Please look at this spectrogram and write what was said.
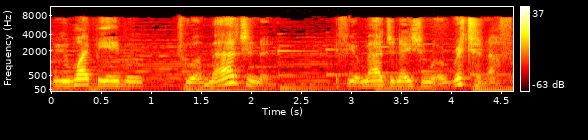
you might be able to imagine it if your imagination were rich enough.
